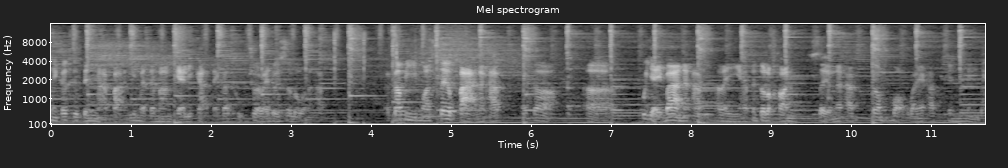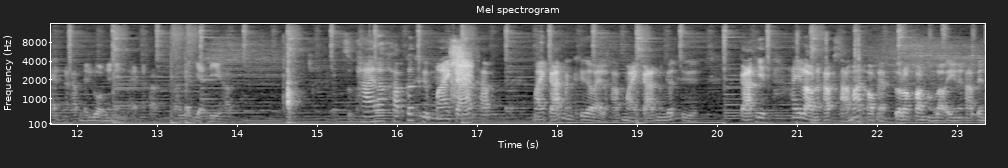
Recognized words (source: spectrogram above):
นี่ก็คือเป็นหมาป่าที่มันจะมาแกลิกะแต่ก็ถูกช่วยไว้โดยโซโลนะครับ แล้วก็มีมอนสเตอร์ป่านะครับ แล้วก็ผู้ใหญ่บ้านนะครับ อะไรอย่างเงี้ยครับ เป็นตัวละครเสริมนะครับก็บอกไว้ครับ เป็นหนึ่งแผ่นนะครับ ในรวมในหนึ่งแผ่นนะครับ ละเอียดดีครับ ท้ายแล้วครับก็คือ My Card ครับ My Card มันคืออะไรล่ะครับ My Card มันก็คือการดที่ให้เรานะครับสามารถออกแบบตัวละครของเราเองนะครับ เป็น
